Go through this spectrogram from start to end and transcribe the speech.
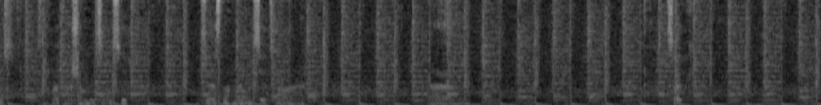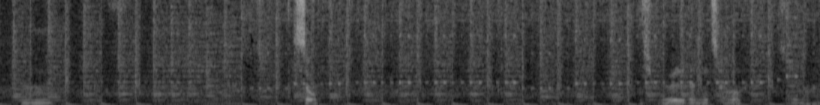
aus. Jetzt mal schauen, wie das aussieht. Zuerst noch mal uns jetzt mal Zack. Hm. So. Würde dann jetzt auch so machen.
